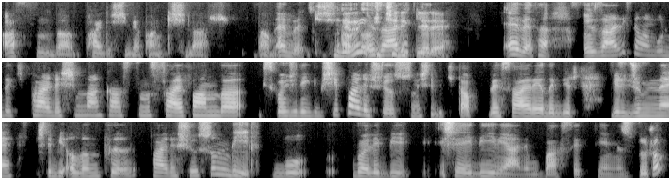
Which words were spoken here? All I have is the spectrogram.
aslında paylaşım yapan kişiler. Evet. Kişilerin Özellikle, içerikleri. Evet, ha. özellikle ama buradaki paylaşımdan kastımız sayfanda psikolojiyle ilgili bir şey paylaşıyorsun. işte bir kitap vesaire ya da bir bir cümle, işte bir alıntı paylaşıyorsun değil. Bu böyle bir şey değil yani bu bahsettiğimiz durum.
